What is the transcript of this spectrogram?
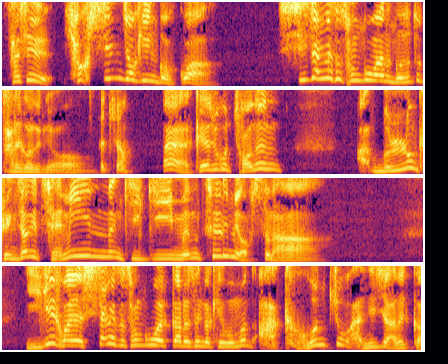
사실 혁신적인 것과 시장에서 성공하는 것은 또 다르거든요. 그렇죠. 네, 그래가지고 저는 아, 물론 굉장히 재미있는 기기면 틀림이 없으나 이게 과연 시장에서 성공할까를 생각해보면 아 그건 좀 아니지 않을까.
